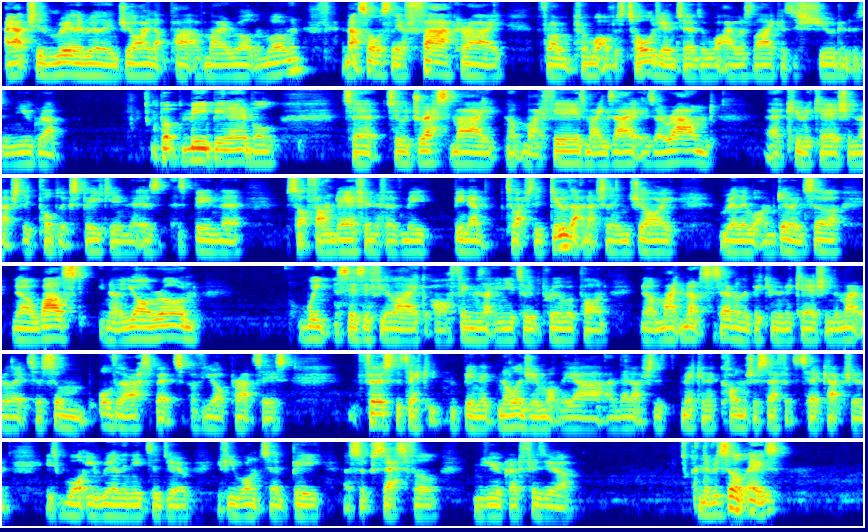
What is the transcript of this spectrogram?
I actually really, really enjoy that part of my role at the moment, and that's obviously a far cry from from what I've just told you in terms of what I was like as a student, as a new grad. But me being able to to address my you know, my fears, my anxieties around uh, communication, actually public speaking, has has been the sort of foundation of me being able to actually do that and actually enjoy really what I'm doing. So, you know, whilst, you know, your own weaknesses, if you like, or things that you need to improve upon, you know, might not necessarily be communication, they might relate to some other aspects of your practice. First, to take being acknowledging what they are, and then actually making a conscious effort to take action is what you really need to do if you want to be a successful new grad physio. And the result is,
